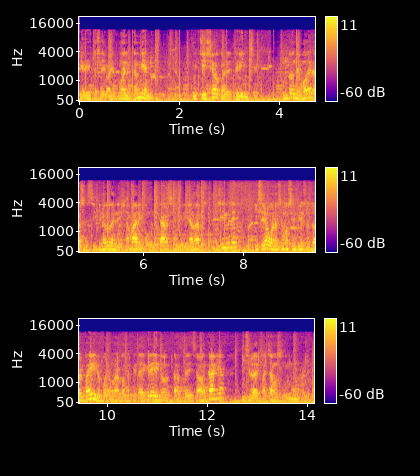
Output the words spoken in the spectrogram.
que de estos hay varios modelos también. Cuchillo con el trinche un montón de modelos, así que no duden en llamar, en comunicarse, en venir a verlos si es posible. Y si no, bueno, hacemos envíos a todo el país, lo pueden pagar con tarjeta de crédito, transferencia bancaria y se lo despachamos sin ningún problema.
